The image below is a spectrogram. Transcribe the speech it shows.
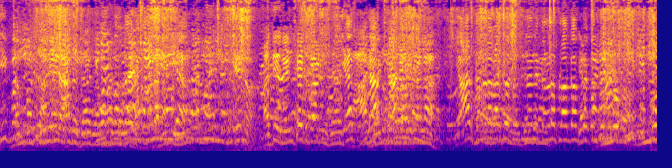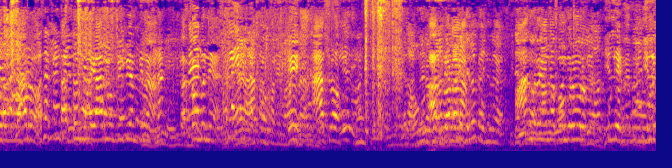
ಈಗ ಬರ್ತಾ ಅದೇ ರೆಂಟೆಡ್ ಗಾಡಿ ಯಾರು ಕನ್ನಡ ರಾಜ್ಯೋತ್ಸವದಿಂದಾನೆ ಕನ್ನಡ ಫ್ಲಾಗ್ ಹಾಕ್ಬೇಕು? ಅಂತ ಯಾರು ಯಾರು ಬಿಬಿಎಂಪಿನ ಕರ್ಕೊಂಡ್ಬನ್ನಿ ಏ, ಹಾಕ್ರು. ಆಂಧ್ರದಿಂದ ಬಂದಿರೋರು. ಇಲ್ಲಿ ಇಲ್ಲಿ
